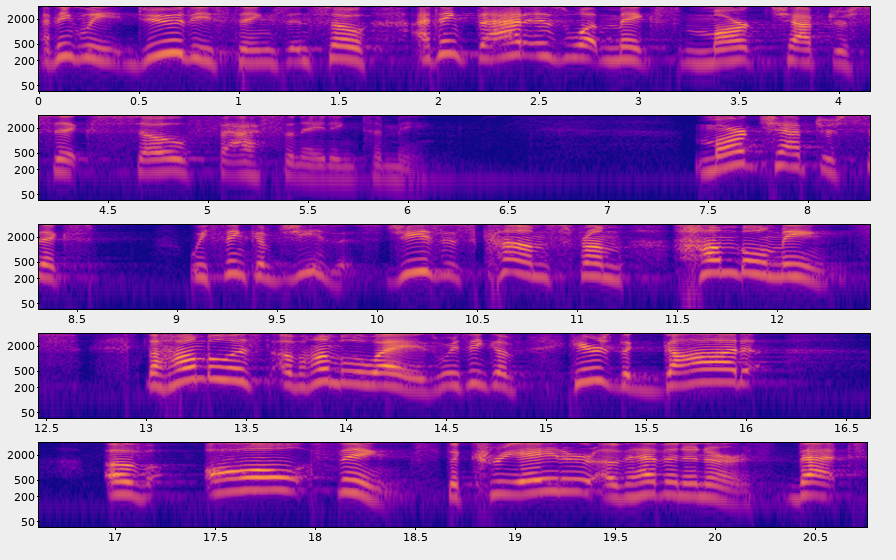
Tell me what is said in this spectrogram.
I think we do these things, and so I think that is what makes Mark chapter 6 so fascinating to me. Mark chapter 6, we think of Jesus. Jesus comes from humble means, the humblest of humble ways. We think of here's the God of all things, the creator of heaven and earth, that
